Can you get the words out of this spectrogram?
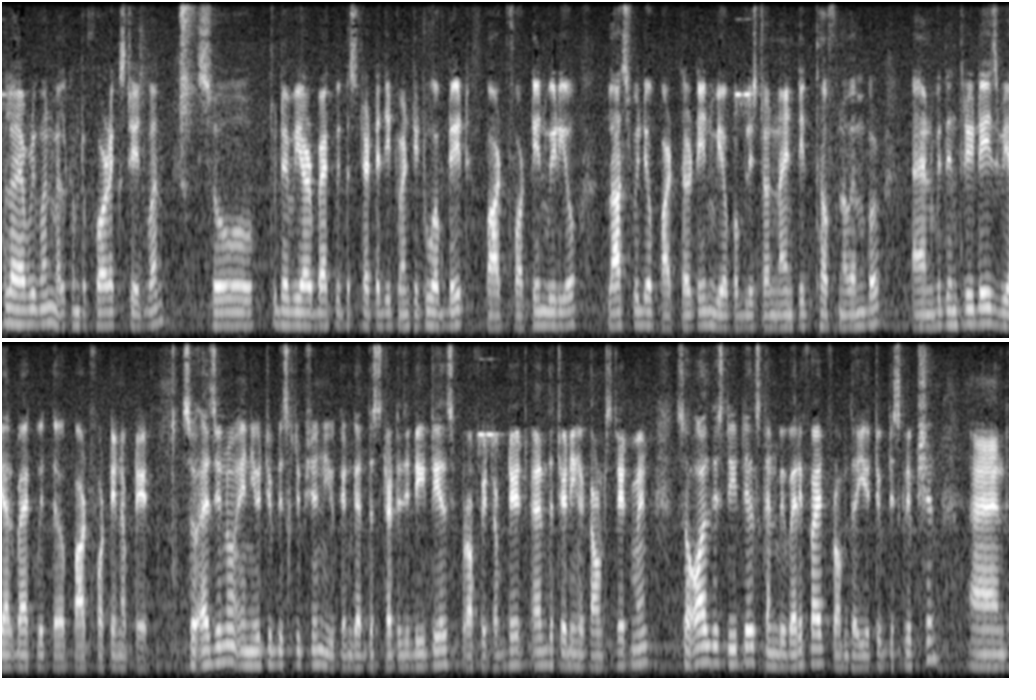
hello everyone. Welcome to forex trade one. So today we are back with the strategy 22 update part 14 video. Last video part 13 we have published on 19th of november. And within three days we are back with the part 14 update. So as you know in youtube description you can get the strategy details profit update and the trading account statement. So all these details can be verified from the youtube description. And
